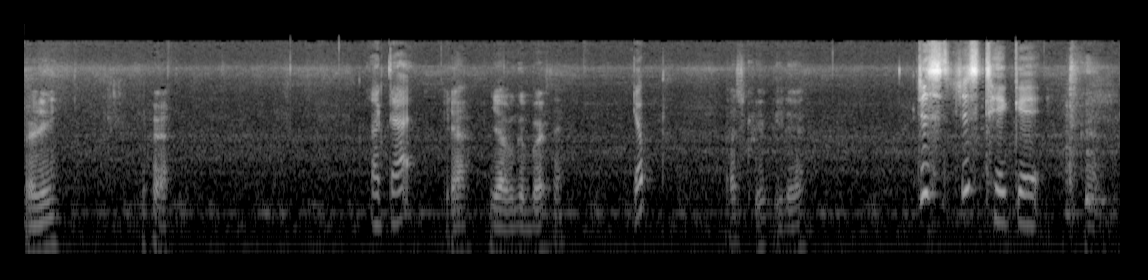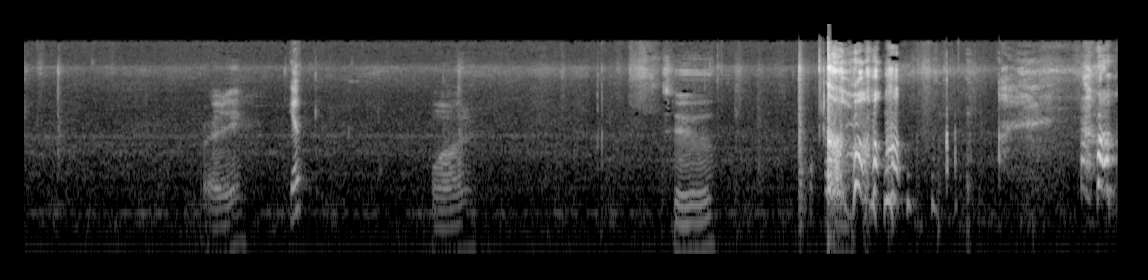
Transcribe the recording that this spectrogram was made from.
Ready? Okay. Like that? Yeah. You have a good birthday? Yep. That's creepy, dude. Just just take it. Ready? Yep. One, two.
